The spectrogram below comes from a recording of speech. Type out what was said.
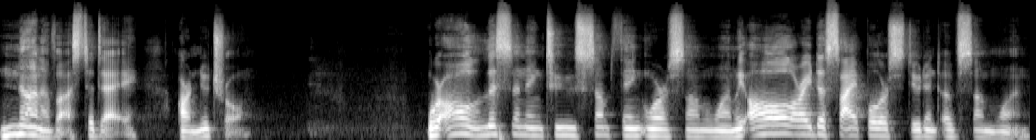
None of us today are neutral. We're all listening to something or someone. We all are a disciple or student of someone.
